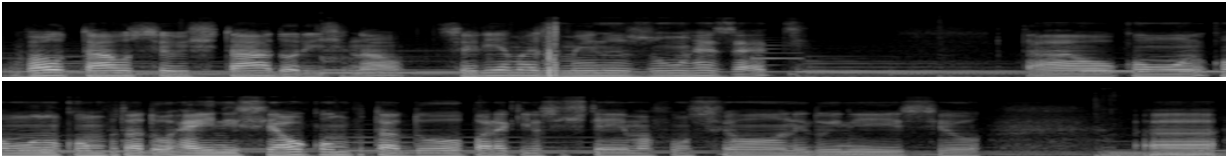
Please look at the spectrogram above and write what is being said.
voltar ao seu estado original. Seria mais ou menos um reset. Tá? Ou como, no computador, reiniciar o computador para que o sistema funcione do início Uh,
